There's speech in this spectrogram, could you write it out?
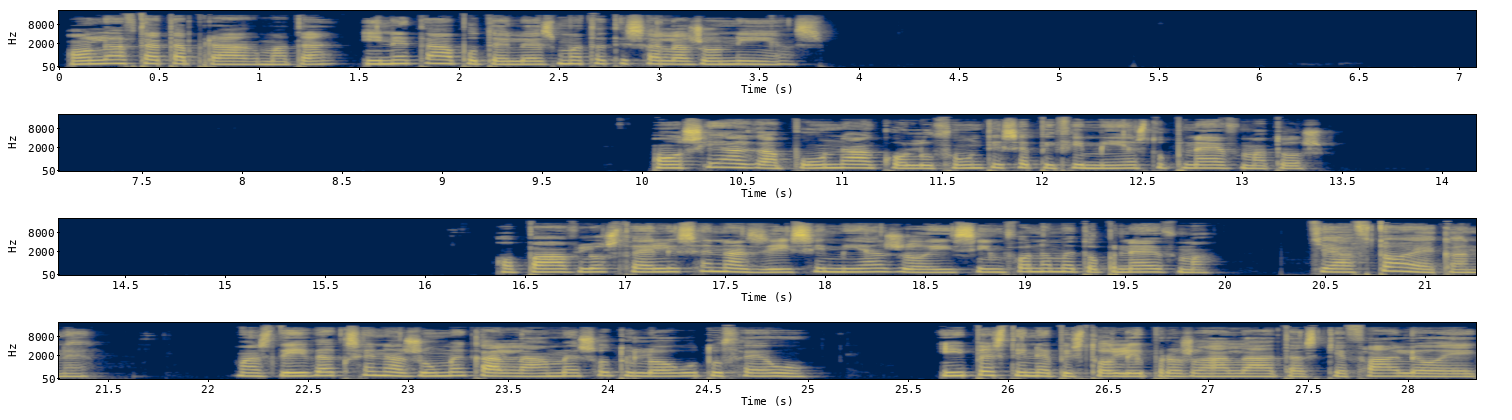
Όλα αυτά τα πράγματα είναι τα αποτελέσματα της αλαζονίας. Όσοι αγαπούν να ακολουθούν τις επιθυμίες του πνεύματος. Ο Παύλος θέλησε να ζήσει μία ζωή σύμφωνα με το πνεύμα και αυτό έκανε. Μας δίδαξε να ζούμε καλά μέσω του Λόγου του Θεού. Είπε στην επιστολή προς Γαλάτας κεφάλαιο 6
